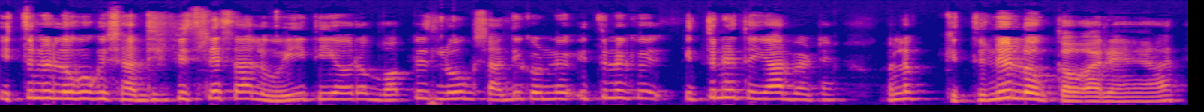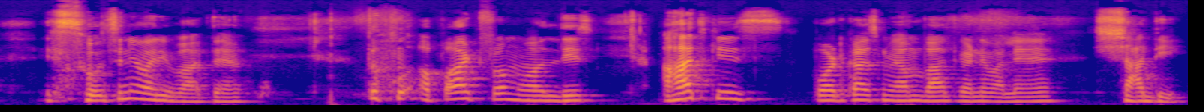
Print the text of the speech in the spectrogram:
इतने लोगों की शादी पिछले साल हुई थी और अब वापस लोग शादी करने इतने के, इतने तैयार बैठे हैं। मतलब कितने लोग कमा रहे हैं यार? ये सोचने वाली बात है। तो अपार्ट फ्रॉम ऑल दिस आज के इस पॉडकास्ट में हम बात करने वाले हैं शादी।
